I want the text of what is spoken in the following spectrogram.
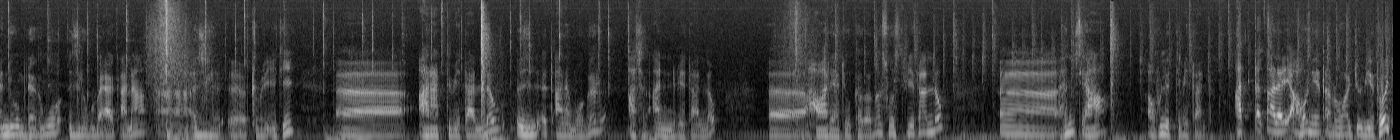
እንዲሁም ደግሞ እዝል ጉባኤ ቃና እዝል ክብርኢቲ አራት ቤት አለው። እዝል ዕጣነ ሞገር 11 ቤት አለው። ሐዋርያቱ ከበበ ሶስት ቤት አለው። ህንጽያ ሁለት ቤት አለው። አጠቃላይ አሁን የጠራኋቸው ቤቶች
